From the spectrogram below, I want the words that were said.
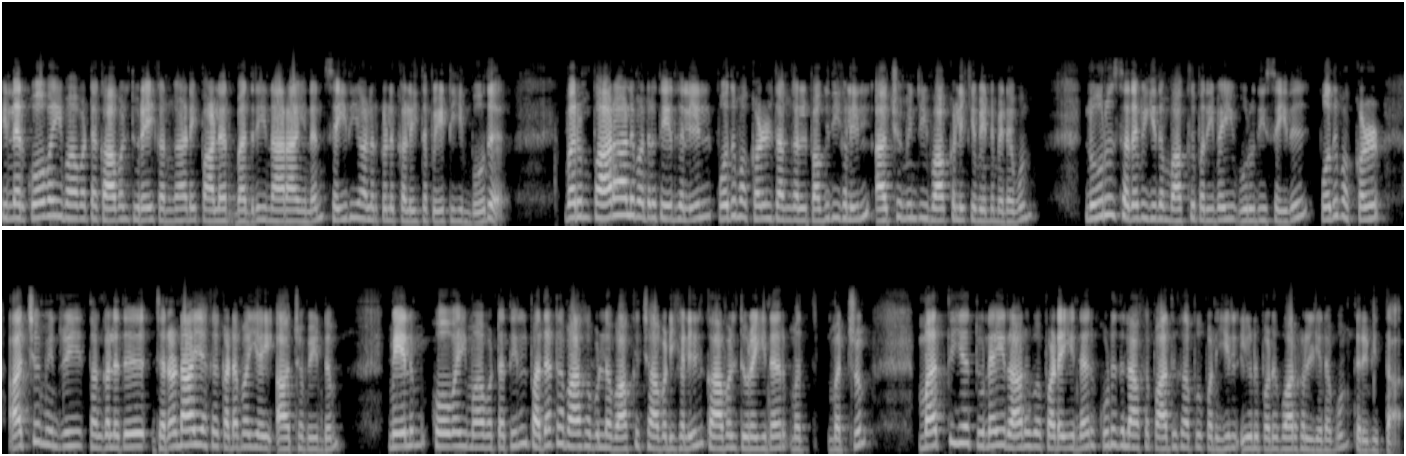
பின்னர் கோவை மாவட்ட காவல்துறை கண்காணிப்பாளர் பத்ரி நாராயணன் செய்தியாளர்களுக்கு அளித்த பேட்டியின் போது வரும் பாராளுமன்ற தேர்தலில் பொதுமக்கள் தங்கள் பகுதிகளில் அச்சமின்றி வாக்களிக்க வேண்டும் எனவும் நூறு சதவிகிதம் வாக்குப்பதிவை உறுதி செய்து பொதுமக்கள் அச்சமின்றி தங்களது ஜனநாயக கடமையை ஆற்ற வேண்டும். மேலும் கோவை மாவட்டத்தில் பதட்டமாக உள்ள வாக்குச்சாவடிகளில் காவல்துறையினர் மற்றும் மத்திய துணை ராணுவ படையினர் கூடுதலாக பாதுகாப்பு பணியில் ஈடுபடுவார்கள் எனவும் தெரிவித்தார்.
